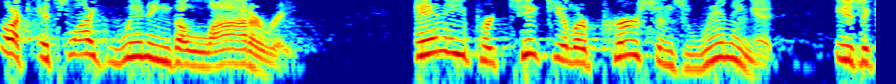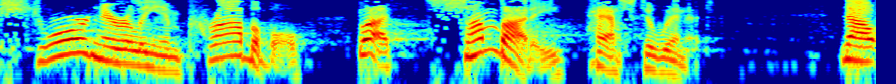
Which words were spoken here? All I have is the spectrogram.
look, it's like winning the lottery. Any particular person's winning it is extraordinarily improbable, but somebody has to win it. Now,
